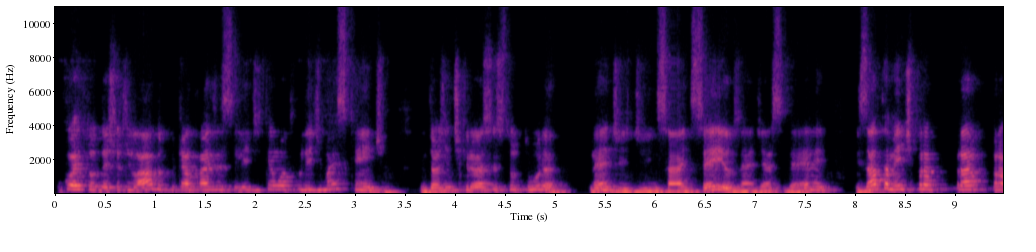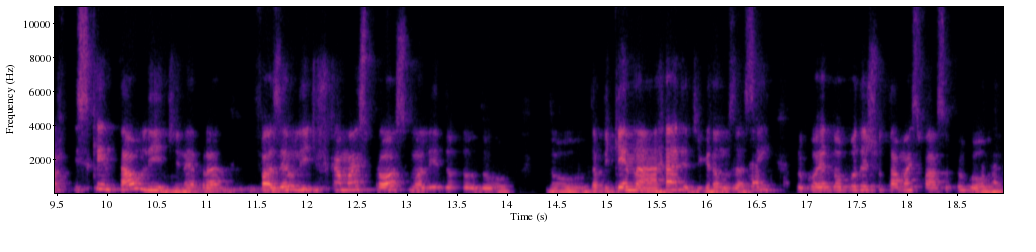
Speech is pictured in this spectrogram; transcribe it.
o corretor deixa de lado, porque atrás desse lead tem um outro lead mais quente. Então, a gente criou essa estrutura né, de, de inside sales, né, de SDR, exatamente para esquentar o lead, né, para fazer o lead ficar mais próximo ali do, do, do da pequena área, digamos assim, para o corretor poder chutar mais fácil para o gol. Né?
